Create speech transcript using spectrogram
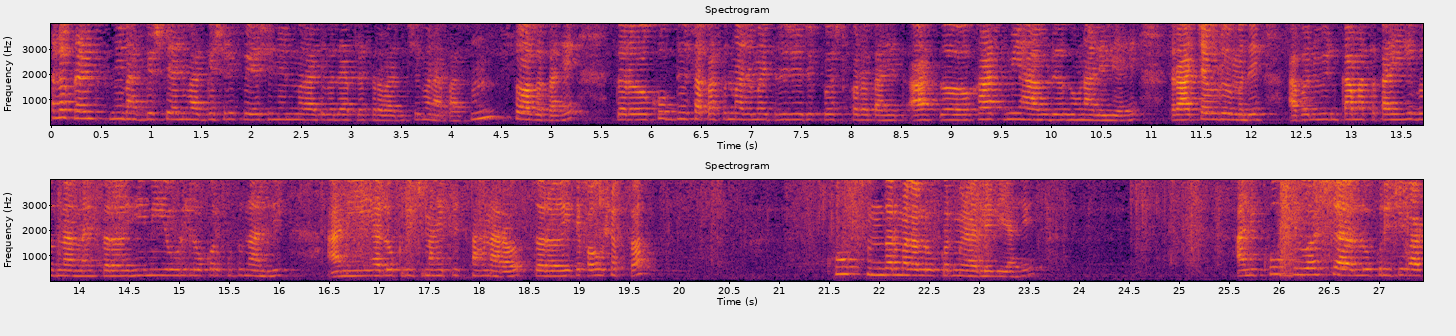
हॅलो फ्रेंड्स मी भाग्यश्री आणि भाग्यश्री क्रिएशन इन मराठीमध्ये आपल्या सर्वांचे मनापासून स्वागत आहे. तर खूप दिवसापासून माझ्या मैत्रिणी रिक्वेस्ट करत आहेत. आज खास मी हा व्हिडिओ घेऊन आलेली आहे. तर आजच्या व्हिडिओमध्ये आपण विणकामाचं काहीही बघणार नाही. तर ही मी एवढी लोकर कुठून आणली? आणि ह्या लोकरीची माहितीच पाहणार आहोत. तर इथे पाहू शकता. खूप सुंदर मला लोकर मिळालेली आहे. आणि खूप दिवस लोकरीची वाट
